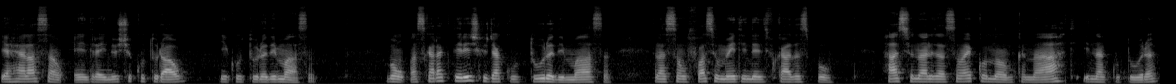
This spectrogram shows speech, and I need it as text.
e a relação entre a indústria cultural e cultura de massa. Bom, as características da cultura de massa elas são facilmente identificadas por racionalização econômica na arte e na cultura,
